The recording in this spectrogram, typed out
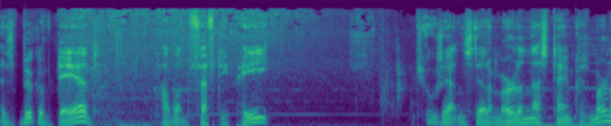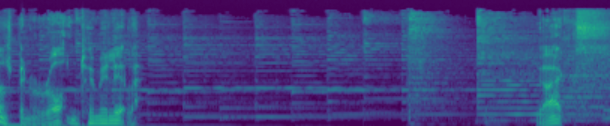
is Book of Dead, having 50p. Chose that instead of Merlin this time, because Merlin's been rotten to me lately. Jacks,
